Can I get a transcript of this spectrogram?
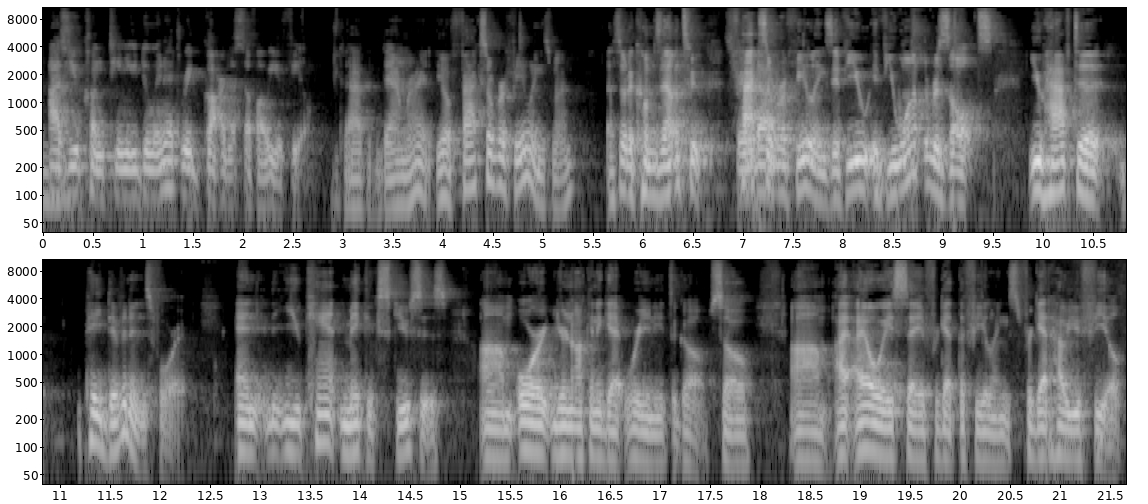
mm-hmm. as you continue doing it, regardless of how you feel. Damn right. Yo, facts over feelings, man. That's what it comes down to. Straight facts up. over feelings. If you if you want the results, you have to pay dividends for it, and you can't make excuses um, or you're not going to get where you need to go. So um, I, I always say, forget the feelings, forget how you feel.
